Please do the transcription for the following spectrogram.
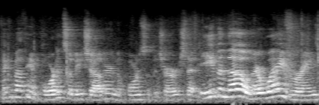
Think- about the importance of each other and the importance of the church, that even though they're wavering,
